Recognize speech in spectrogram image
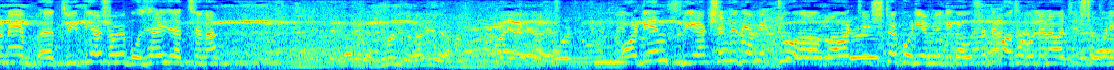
মানে তৃতীয়া সবে বোঝাই যাচ্ছে না। অডিয়েন্স রিয়াকশন যদি আমি একটু পাওয়ার চেষ্টা করি, আমি যদি কারোর সাথে কথা বলে নেওয়ার চেষ্টা করি।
